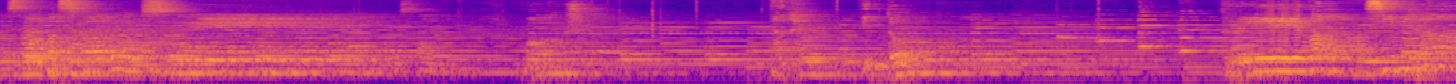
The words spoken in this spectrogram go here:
запаскали світ. Боже, далеко від дому, крила зім'я.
